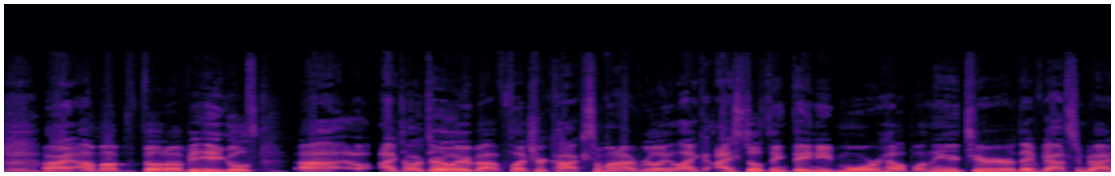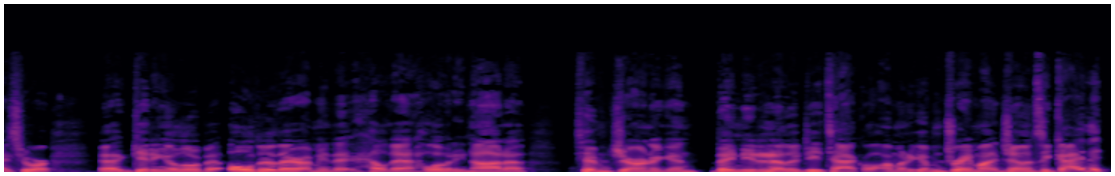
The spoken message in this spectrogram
All right, I'm up Philadelphia Eagles. Uh, I talked earlier about Fletcher Cox, someone I really like. I still think they need more help on the interior. They've got some guys who are uh, getting a little bit older there. I mean, they, hell, that Haloti Ngata, Tim Jernigan. They need another D tackle. I'm going to give them Dre'Mont Jones, a guy that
